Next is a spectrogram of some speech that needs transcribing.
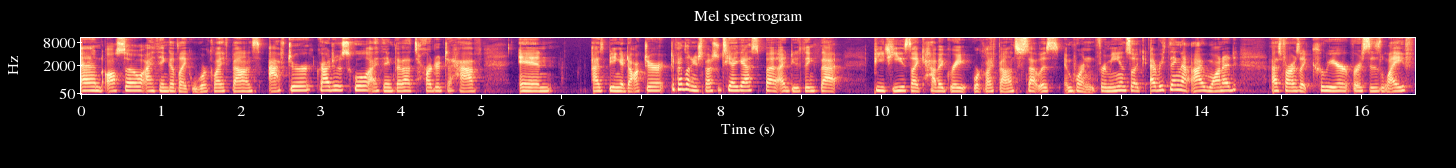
And also, I think of like work life balance after graduate school. I think that that's harder to have in as being a doctor. Depends on your specialty, I guess, but I do think that PTs like have a great work life balance. So that was important for me. And so, like, everything that I wanted as far as like career versus life,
